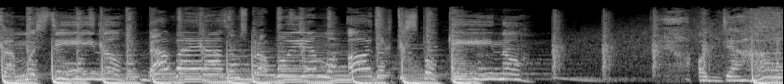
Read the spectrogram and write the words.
самостійно. Давай разом спробуємо одягти спокійно. Одягаємося,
